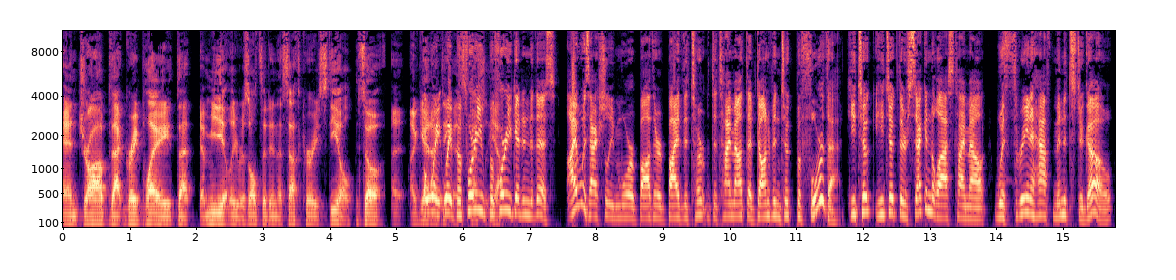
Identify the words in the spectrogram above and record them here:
and draw up that great play that immediately resulted in a Seth Curry steal. So uh, again, oh, wait, wait, before you before yeah. you get into this, I was actually more bothered by the ter- the timeout that Donovan took before that. He took he took their second to last timeout with three and a half minutes to go,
